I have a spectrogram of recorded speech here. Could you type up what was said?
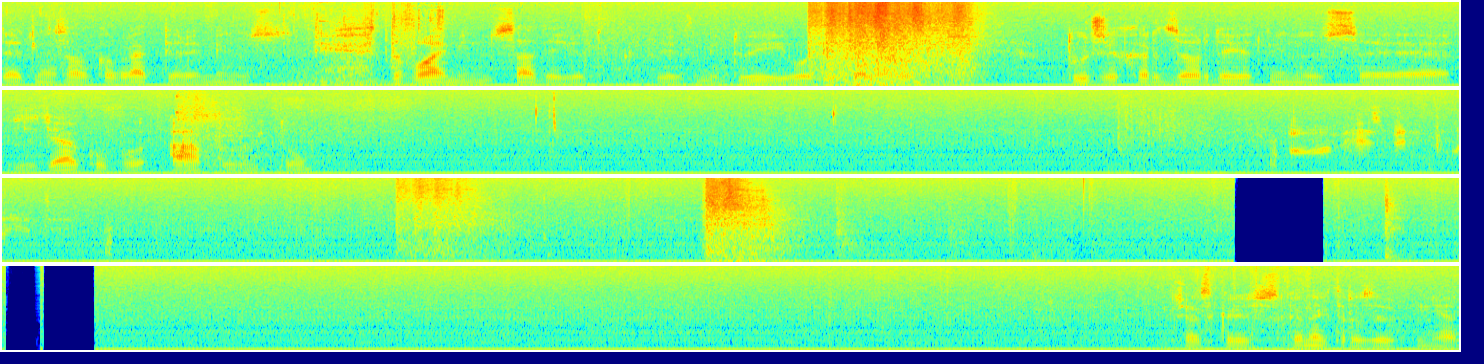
Дает у нас первый минус. Два минуса дает в миду и обе. Тут же Хардзор дает минус э, Зодиаку в А пленту. Сейчас, скорее всего, с коннектора за... Нет.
